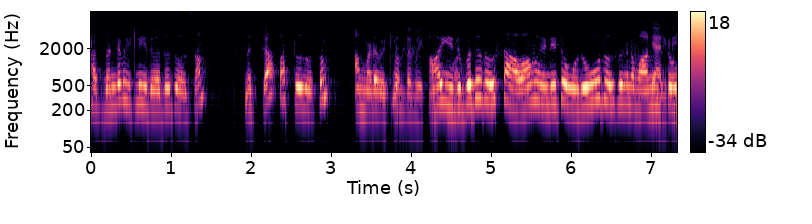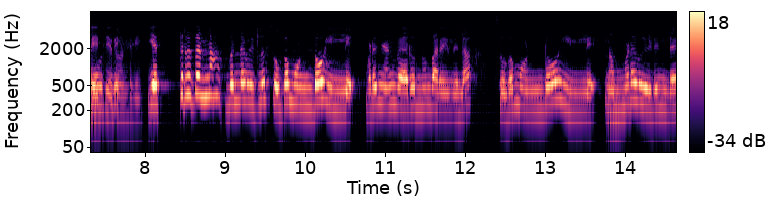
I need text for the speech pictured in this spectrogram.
ഹസ്ബൻഡിന്റെ വീട്ടിൽ ഇരുപത് ദിവസം നിൽക്കുക പത്ത് ദിവസം അമ്മയുടെ വീട്ടിൽ ആ ഇരുപത് ദിവസം ആവാൻ വേണ്ടിയിട്ട് ഓരോ ദിവസം ഇങ്ങനെ വൺ ടു ത്രീ എത്ര തന്നെ ഹസ്ബൻഡിന്റെ വീട്ടിൽ സുഖമുണ്ടോ ഇല്ലേ? ഇവിടെ ഞാൻ വേറെ ഒന്നും പറയുന്നില്ല. സുഖമുണ്ടോ ഇല്ലേ? നമ്മുടെ വീടിന്റെ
